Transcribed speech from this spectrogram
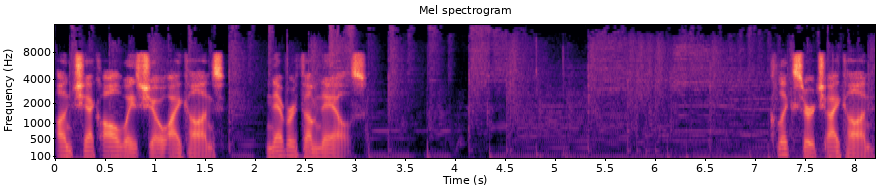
uncheck Always Show Icons, Never Thumbnails. Click Search icon,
